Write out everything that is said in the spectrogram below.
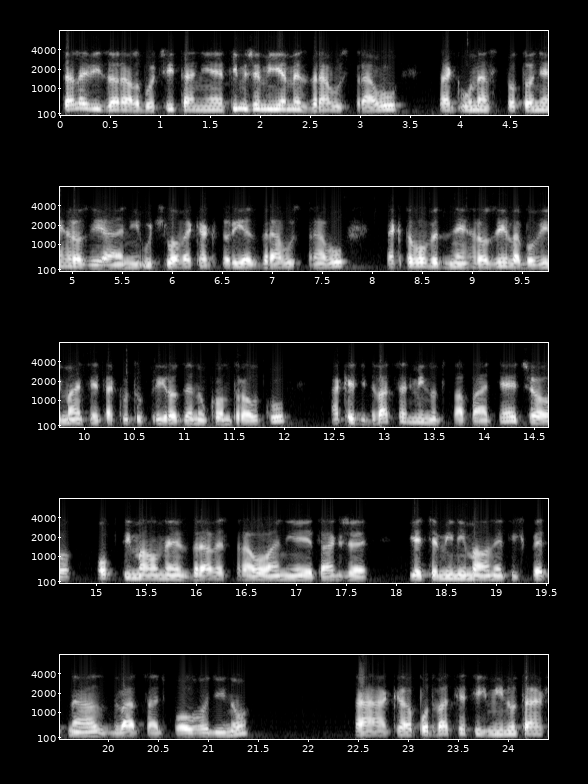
televízor alebo čítanie, tým, že my jeme zdravú stravu, tak u nás toto nehrozí. Ani u človeka, ktorý je zdravú stravu, tak to vôbec nehrozí, lebo vy máte takú tú prírodzenú kontrolku a keď 20 minút papáte, čo optimálne zdravé stravovanie je tak, že jete minimálne tých 15, 20, pol hodinu, tak po 20 minútach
